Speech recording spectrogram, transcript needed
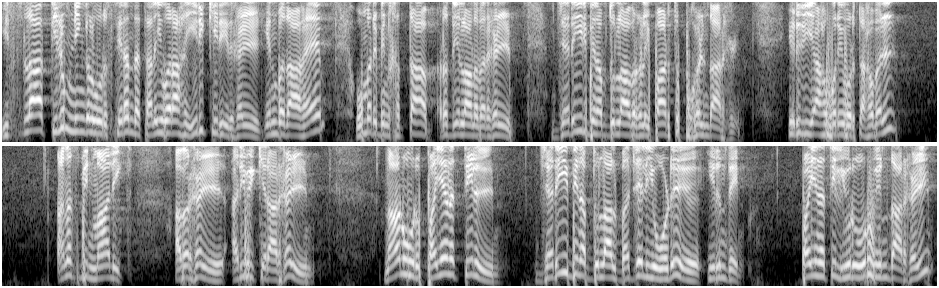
இஸ்லாத்திலும் நீங்கள் ஒரு சிறந்த தலைவராக இருக்கிறீர்கள் என்பதாக உமர் பின் ஹத்தாப் ரதிலானவர்கள் ஜரீர் பின் அப்துல்லா அவர்களை பார்த்து புகழ்ந்தார்கள். இறுதியாக ஒரே ஒரு தகவல். அனஸ் பின் மாலிக் அவர்கள் அறிவிக்கிறார்கள் நான் ஒரு பயணத்தில் ஜரீபின் அப்துல்லால் பஜலியோடு இருந்தேன். பயணத்தில் இருவரும் இருந்தார்கள்.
